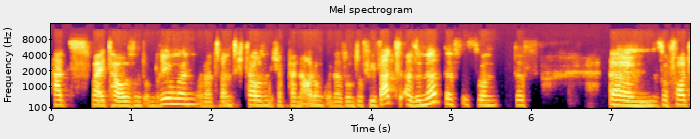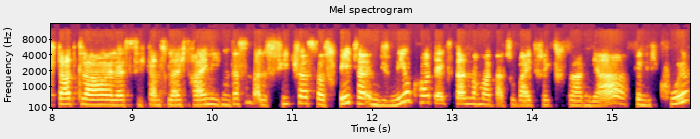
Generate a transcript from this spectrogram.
hat 2000 Umdrehungen oder 20.000, ich habe keine Ahnung, oder so und so viel Watt. Also, ne, das ist so ein, das ähm, sofort startklar, lässt sich ganz leicht reinigen. Das sind alles Features, was später in diesem Neocortex dann nochmal dazu beiträgt, zu sagen, ja, finde ich cool.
